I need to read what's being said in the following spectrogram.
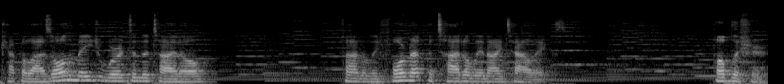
Capitalize all the major words in the title. Finally, format the title in italics. Publisher.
